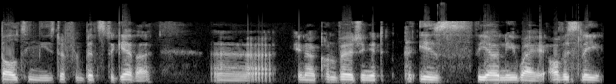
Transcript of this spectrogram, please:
bolting these different bits together, uh, you know, converging it is the only way. Obviously,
